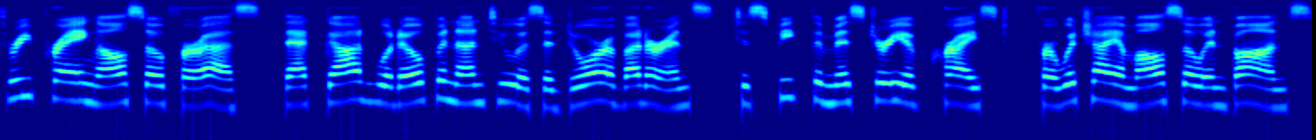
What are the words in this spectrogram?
3. Praying also for us, that God would open unto us a door of utterance, to speak the mystery of Christ, for which I am also in bonds,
